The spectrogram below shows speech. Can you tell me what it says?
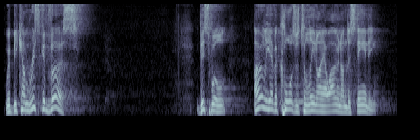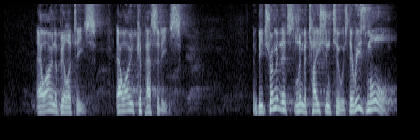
We've become risk adverse. This will only ever cause us to lean on our own understanding, our own abilities, our own capacities, and be tremendous limitation to us. There is more.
